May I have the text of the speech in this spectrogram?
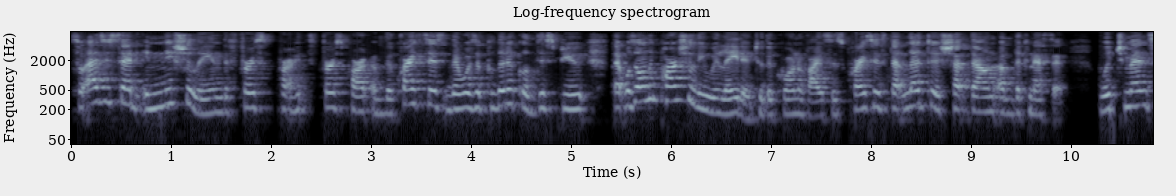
So as you said initially in the first part, first part of the crisis, there was a political dispute that was only partially related to the coronavirus crisis that led to a shutdown of the Knesset which meant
